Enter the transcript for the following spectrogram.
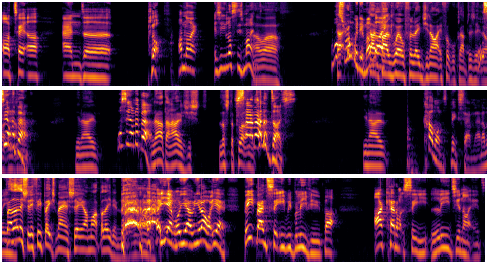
Arteta, and uh, Klopp. I'm like, has he lost his mind? Oh, uh, What's that- wrong with him? I'm don't like, bode well for Leeds United Football Club, does it? what's Like, he on about? You know, What's he on about? no, I don't know. He's just lost the plot. Sam? Allardyce. You know, Come on, big Sam, man. I mean, but listen, if he beats Man City, I might believe him. Yeah, well, yeah, you know what? Yeah, beat Man City, we believe you, but I cannot see Leeds United,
